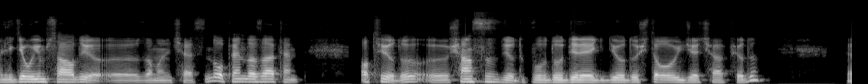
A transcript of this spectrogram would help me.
Lige uyum sağlıyor e, zaman içerisinde. Openda zaten atıyordu. E, şanssız diyorduk. Vurduğu direğe gidiyordu. işte oyuncuya çarpıyordu. E,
